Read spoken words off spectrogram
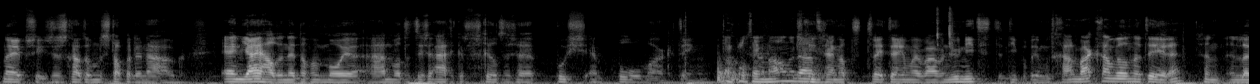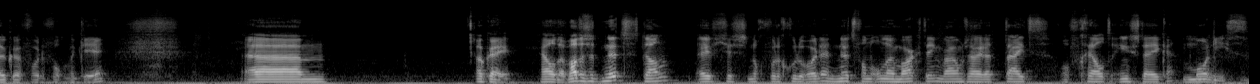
Nee, precies. Dus het gaat om de stappen daarna ook. En jij haalde net nog een mooie aan, want het is eigenlijk het verschil tussen push en pull marketing. Dat klopt helemaal Misschien inderdaad. zijn dat twee termen waar we nu niet te diep op in moeten gaan, maar ik ga hem wel noteren. Dat is een, een leuke voor de volgende keer. Ehm, Oké, helder. Wat is het nut dan? Eventjes nog voor de goede orde. Nut van online marketing. Waarom zou je daar tijd of geld insteken? Monies.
